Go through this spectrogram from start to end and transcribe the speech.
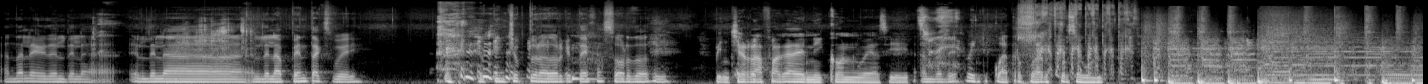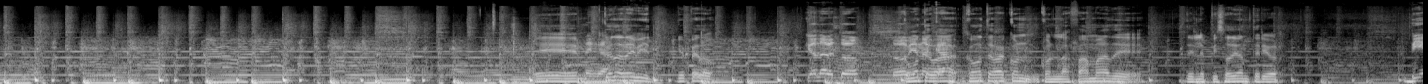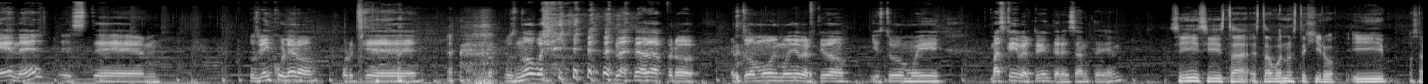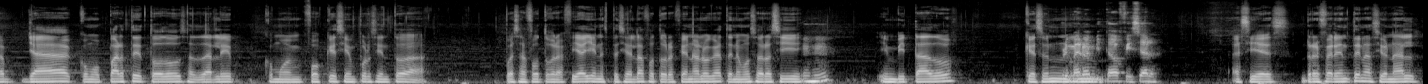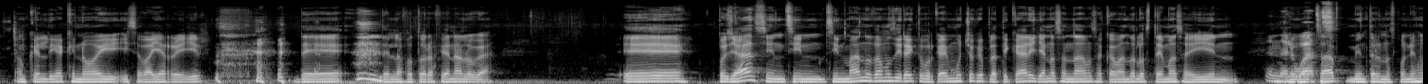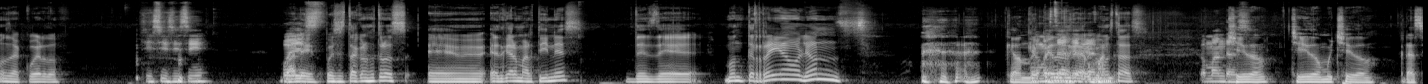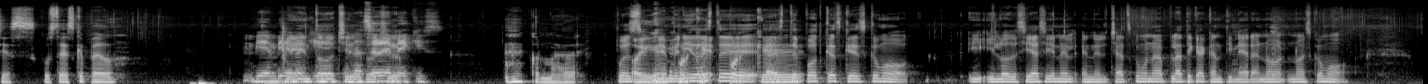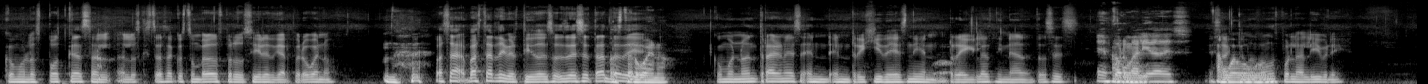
Ándale, el de la. El de la. El de la Pentax, güey. El pinche obturador que te deja sordo así. Pinche ráfaga de Nikon, güey, así. Ándale. 24 cuadros por segundo. Eh. ¿Qué onda, David? ¿Qué pedo? ¿Qué onda, Beto? ¿Todo ¿Cómo bien te, acá? va, ¿Cómo te va con, con la fama de, del episodio anterior? Bien, ¿eh? Este. Pues bien culero, porque. pues no, güey. nada, pero estuvo muy, muy divertido. Y estuvo muy. Más que divertido, interesante, ¿eh? Sí, sí, está, está bueno este giro. Y, o sea, ya como parte de todos, a darle como enfoque 100% a, pues a fotografía y en especial la fotografía análoga, tenemos ahora sí invitado, que es un... Primero invitado oficial. Así es, referente nacional, aunque él diga que no y, y se vaya a reír, de, de la fotografía análoga. Eh, pues ya, sin, sin, sin más, nos vamos directo porque hay mucho que platicar y ya nos andábamos acabando los temas ahí en, En el WhatsApp. mientras nos poníamos de acuerdo. Sí, sí, sí, sí. vale, Pues, pues está con nosotros eh, Edgar Martínez desde Monterrey, Nuevo León. ¿Qué onda? ¿Cómo ¿Qué pedo, estás, Edgar? Edgar? ¿Cómo estás? ¿cómo andas? Chido, chido, muy chido. Gracias. ¿Ustedes qué pedo? Bien, bien, Bien, aquí todo en chido, la todo chido. CDMX. Con madre. Pues bienvenido ¿por a, este, a este podcast que es como, y, y lo decía así en el, en el chat, es como una plática cantinera, no, no es como, como los podcasts al- a, los que estás acostumbrado a producir, Edgar, pero bueno, va a estar, va a estar divertido, eso, de se trata Va a estar de bueno. como no entrar en, es- en, en rigidez ni en reglas ni nada, entonces, En formalidades. exacto, huevo, nos huevo. vamos por la libre.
